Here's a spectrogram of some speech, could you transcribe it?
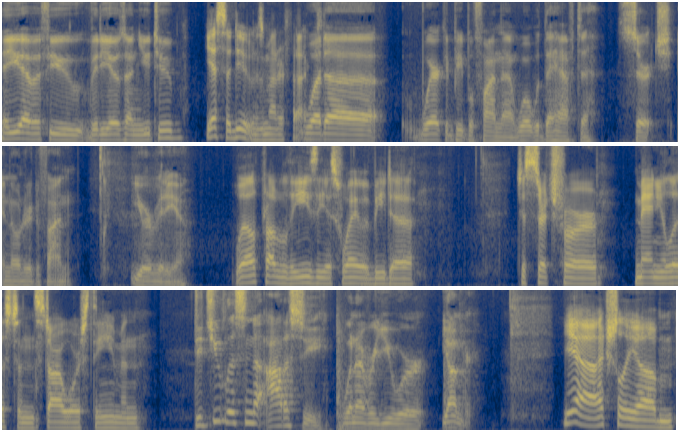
Now you have a few videos on YouTube. Yes, I do. As a matter of fact. What uh where could people find that? What would they have to search in order to find your video? Well, probably the easiest way would be to just search for manualist and Star Wars theme and Did you listen to Odyssey whenever you were younger? yeah, actually um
